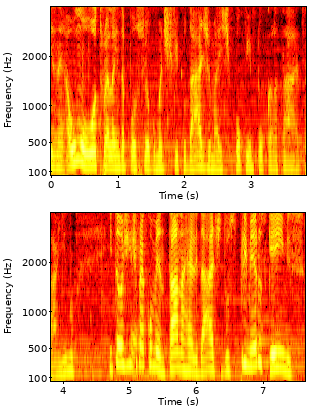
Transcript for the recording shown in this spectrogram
A's, né? Um ou outro ela ainda possui alguma dificuldade, mas de pouco em pouco ela tá, tá indo. Então a gente É. vai comentar, na realidade, dos primeiros games,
